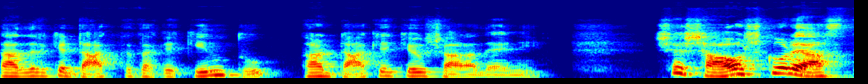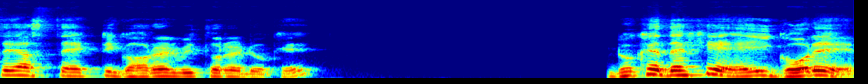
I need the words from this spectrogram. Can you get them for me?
তাদেরকে ডাকতে থাকে, কিন্তু তার ডাকে কেউ সাড়া দেয়নি। সে সাহস করে আস্তে আস্তে একটি ঘরের ভিতরে ঢুকে ঢুকে দেখে এই ঘরের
